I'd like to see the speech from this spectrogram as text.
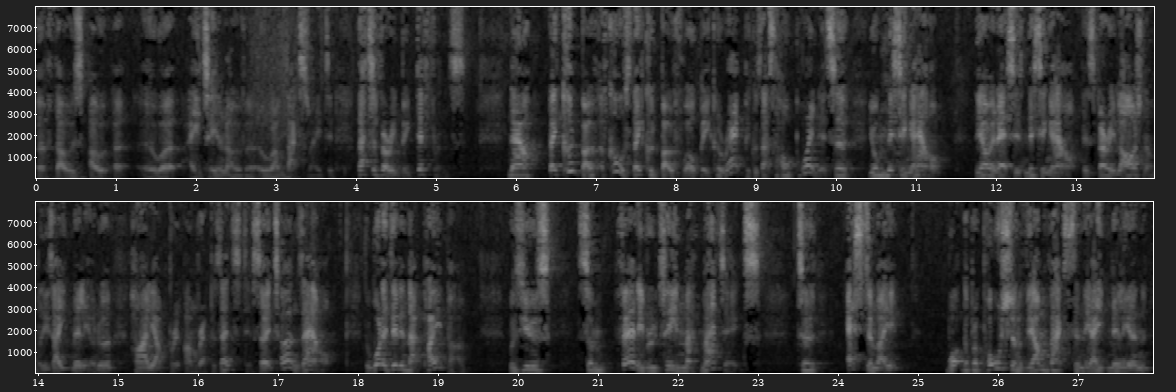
of those uh, who were 18 and over who were unvaccinated. That's a very big difference. Now, they could both, of course, they could both well be correct because that's the whole point. It's a, you're missing out the ONS is missing out this very large number, these 8 million, who are highly unrepresentative. So it turns out that what I did in that paper was use some fairly routine mathematics to estimate what the proportion of the unvaxxed in the 8 million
